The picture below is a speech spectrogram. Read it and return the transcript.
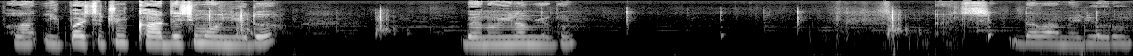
falan. İlk başta çünkü kardeşim oynuyordu. Ben oynamıyordum. Evet, devam ediyorum.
